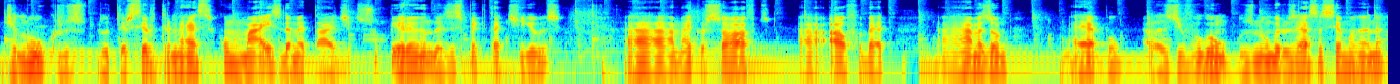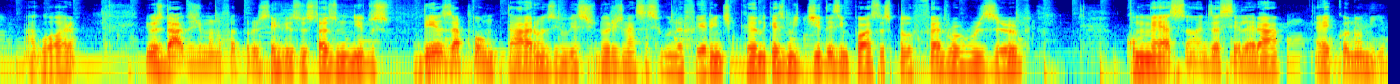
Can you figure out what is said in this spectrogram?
de lucros do terceiro trimestre, com mais da metade superando as expectativas. A Microsoft, a Alphabet, a Amazon, a Apple, elas divulgam os números essa semana agora e os dados de manufatura de serviços dos Estados Unidos desapontaram os investidores nesta segunda-feira, indicando que as medidas impostas pelo Federal Reserve começam a desacelerar a economia.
